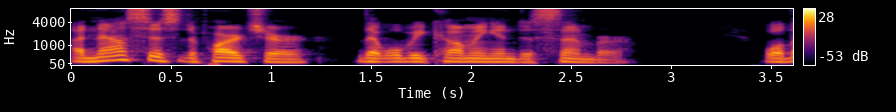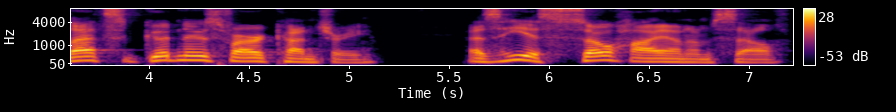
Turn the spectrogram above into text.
announced his departure that will be coming in December. Well, that's good news for our country, as he is so high on himself,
